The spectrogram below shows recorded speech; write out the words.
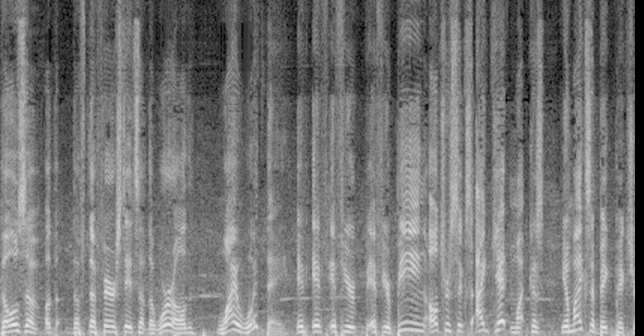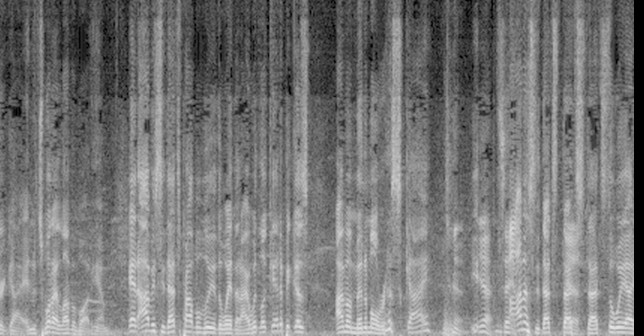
those of the, the fair states of the world, why would they? If, if, if you're if you're being ultra six, I get because you know Mike's a big picture guy, and it's what I love about him. And obviously, that's probably the way that I would look at it because I'm a minimal risk guy. Yeah, same. honestly, that's that's Yeah. that's the way I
